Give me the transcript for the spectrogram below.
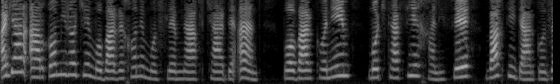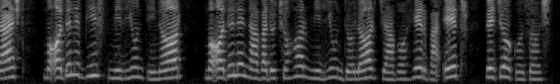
اگر ارقامی را که مورخان مسلم نقل کرده اند باور کنیم مکتفی خلیفه وقتی درگذشت معادل 20 میلیون دینار معادل 94 میلیون دلار جواهر و عطر به جا گذاشت.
